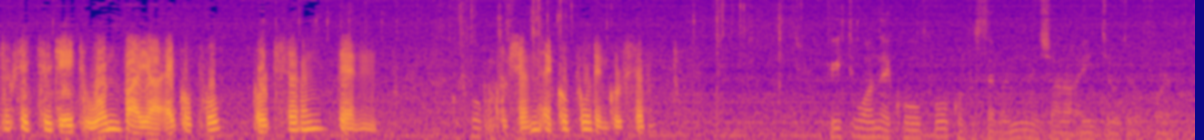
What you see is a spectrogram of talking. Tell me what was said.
텍세트 게이트 1 바이아 에코포 골프 7 댄. 골프 7 에코포 댄 골프 7. 게이트 1 에코포 골프 7 아시아나 H004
